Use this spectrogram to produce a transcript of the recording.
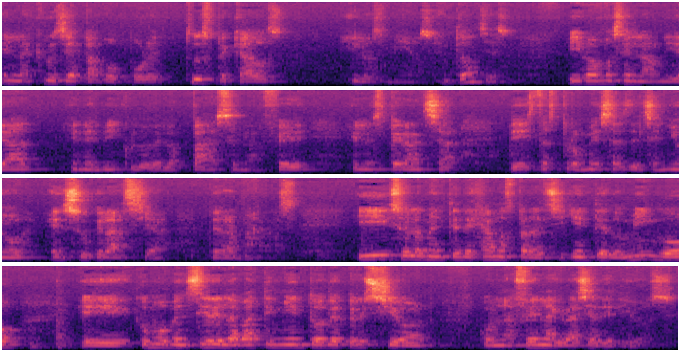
en la cruz ya pagó por tus pecados y los míos. Entonces, vivamos en la unidad, en el vínculo de la paz, en la fe, en la esperanza de estas promesas del Señor, en su gracia derramadas. Y solamente dejamos para el siguiente domingo eh, cómo vencer el abatimiento de presión con la fe en la gracia de Dios.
